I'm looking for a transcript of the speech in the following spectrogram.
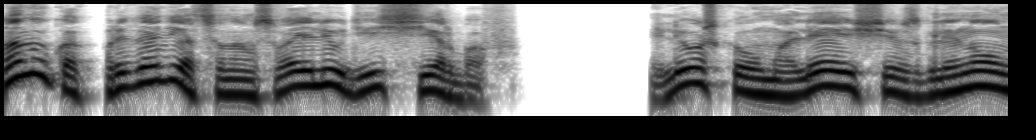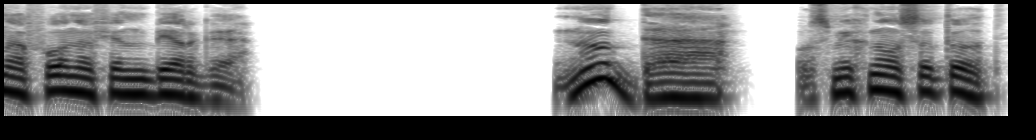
А ну как пригодятся нам свои люди из сербов. И Лешка умоляюще взглянул на фон Оффенберга. «Ну да», — усмехнулся тот.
